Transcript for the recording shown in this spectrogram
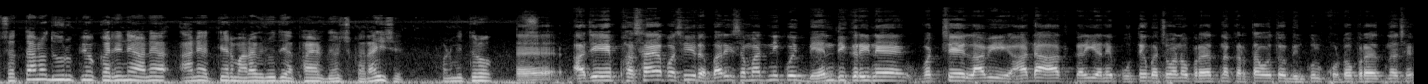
સત્તાનો દુરુપયોગ કરીને આને આને અત્યારે મારા વિરુદ્ધ એફઆઈઆર દર્જ કરાઈ છે. પણ મિત્રો આજે ફસાયા પછી રબારી સમાજની કોઈ બેન દીકરીને વચ્ચે લાવી આડા હાથ કરી અને પોતે બચવાનો પ્રયત્ન કરતા હોય તો બિલકુલ ખોટો પ્રયત્ન છે.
